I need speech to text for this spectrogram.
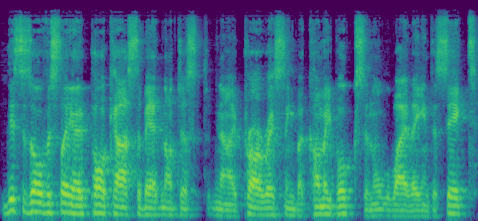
this is obviously a podcast about not just you know pro wrestling, but comic books and all the way they intersect.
